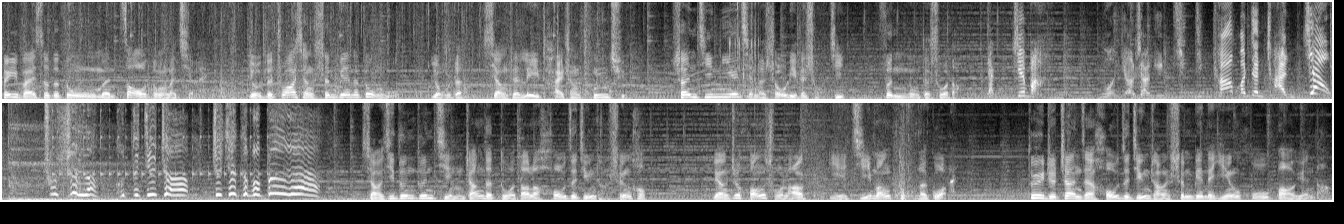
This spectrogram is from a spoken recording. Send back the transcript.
黑白色的动物们躁动了起来，有的抓向身边的动物，有的向着擂台上冲去。山鸡捏紧了手里的手机，愤怒地说道：“等着吧！”我要让你听听他们的惨叫！出事了，猴子警长，这下怎么办啊？小鸡墩墩紧张地躲到了猴子警长身后，两只黄鼠狼也急忙躲了过来，对着站在猴子警长身边的银狐抱怨道：“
